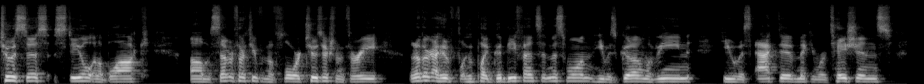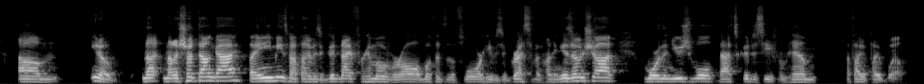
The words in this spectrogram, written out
two assists, steal, and a block. Um, 7 13 from the floor, 2 6 from three. Another guy who, who played good defense in this one. He was good on LaVine. He was active, making rotations. Um, you know, not, not a shutdown guy by any means, but I thought it was a good night for him overall, both ends of the floor. He was aggressive and hunting his own shot more than usual. That's good to see from him. I thought he played well.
